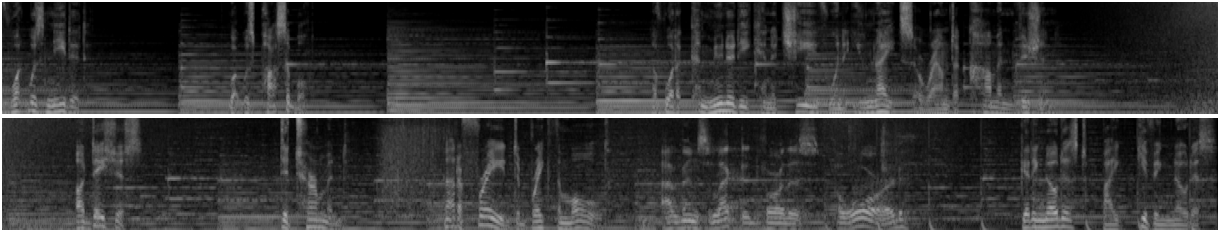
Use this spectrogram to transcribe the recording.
of what was needed, what was possible, of what a community can achieve when it unites around a common vision. Audacious, determined, not afraid to break the mold. I've been selected for this award. Getting noticed by giving notice.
